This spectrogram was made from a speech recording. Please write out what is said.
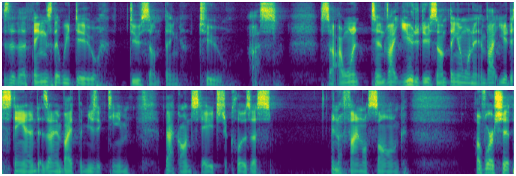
is that the things that we do do something to us. So I want to invite you to do something. I want to invite you to stand as I invite the music team back on stage to close us in a final song of worship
